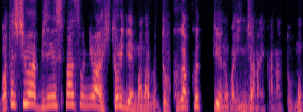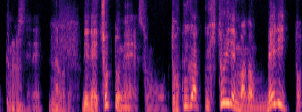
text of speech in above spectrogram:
私はビジネスパーソンには一人で学ぶ独学っていうのがいいんじゃないかなと思ってましてね。なるほでね、ちょっとね、その、独学一人で学ぶメリットっ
